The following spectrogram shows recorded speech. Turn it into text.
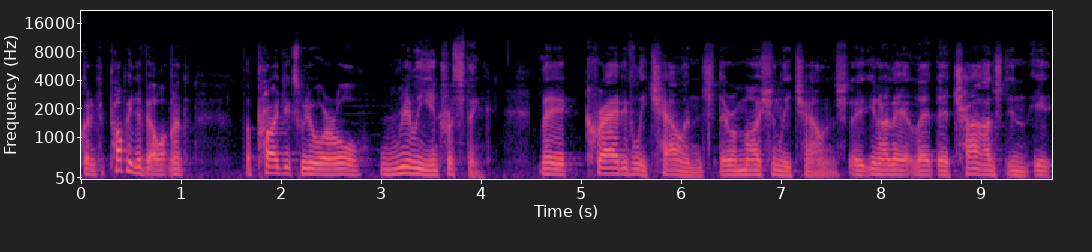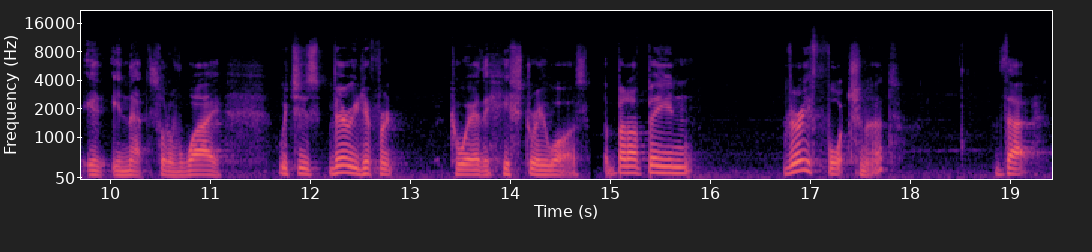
got into property development, the projects we do are all really interesting. They're creatively challenged, they're emotionally challenged, you know, they're, they're, they're charged in, in, in that sort of way, which is very different to where the history was. But I've been very fortunate that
